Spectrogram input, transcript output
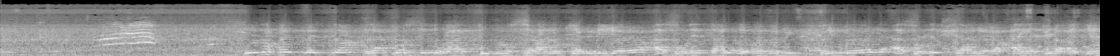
juste la Ils fait maintenant la fausse ligne droite, toujours Cyrano qui a le meilleur, à son intérieur est revenu Grimgold, à son extérieur Agatou Aradien,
